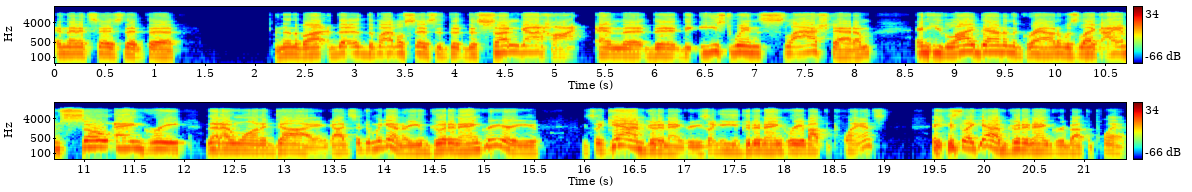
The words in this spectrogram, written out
And then it says that the and then the the, the Bible says that the, the sun got hot and the, the the east wind slashed at him, and he lied down on the ground and was like, I am so angry that I want to die. And God said to him again, Are you good and angry? Or are you he's like, Yeah, I'm good and angry. He's like, Are you good and angry about the plant? And he's like, Yeah, I'm good and angry about the plant.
